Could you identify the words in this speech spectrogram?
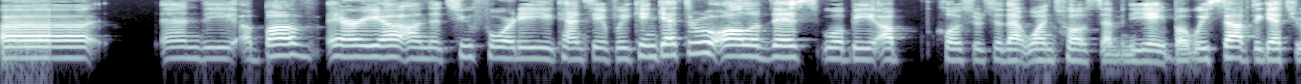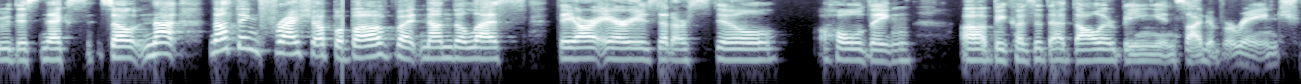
Uh, and the above area on the 240, you can see if we can get through all of this, we'll be up closer to that 112.78 but we still have to get through this next so not nothing fresh up above but nonetheless they are areas that are still holding uh, because of that dollar being inside of a range.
